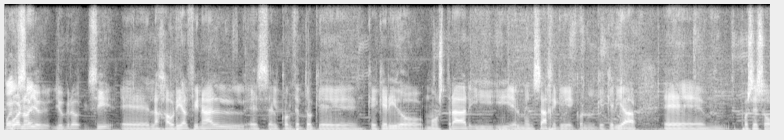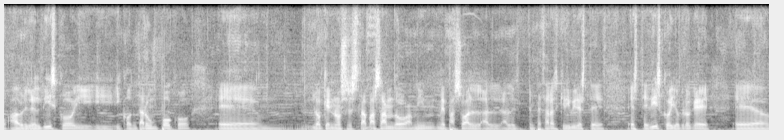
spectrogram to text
¿Puede Bueno, yo, yo creo, sí, eh, la jauría al final es el concepto que, que he querido mostrar y, y el mensaje que, con el que quería, eh, pues eso, abrir el disco y, y- y contar un poco eh, lo que nos está pasando. A mí me pasó al, al- al empezar a escribir este, este disco. Yo creo que, eh,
